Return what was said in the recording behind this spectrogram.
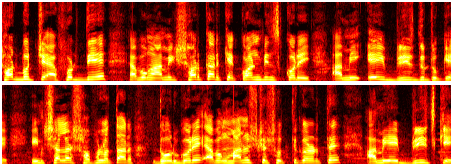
সর্বোচ্চ এফোর্ট দিয়ে এবং আমি সরকারকে কনভিন্স করে আমি এই ব্রিজ দুটোকে ইনশাল্লাহ সফলতার দৌড় গড়ে এবং মানুষকে সত্যিকার অর্থে আমি এই ব্রিজকে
